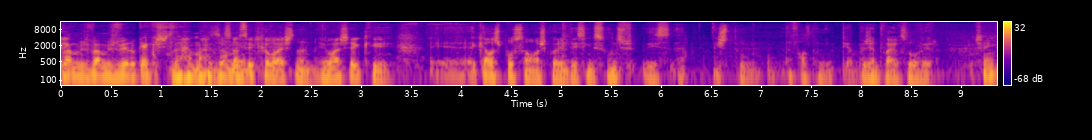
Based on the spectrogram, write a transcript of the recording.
vamos, vamos ver o que é que isto dá mais ou menos. Sabe o que eu acho, Nuno? Eu acho é que eh, aquela expulsão aos 45 segundos disse ah, isto ainda falta muito tempo, a gente vai resolver. Sim.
